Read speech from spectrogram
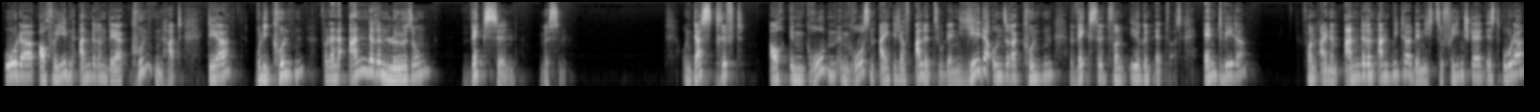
oder auch für jeden anderen, der Kunden hat, der, wo die Kunden von einer anderen Lösung wechseln müssen. Und das trifft auch im Groben, im Großen eigentlich auf alle zu, denn jeder unserer Kunden wechselt von irgendetwas. Entweder von einem anderen Anbieter, der nicht zufriedenstellend ist, oder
